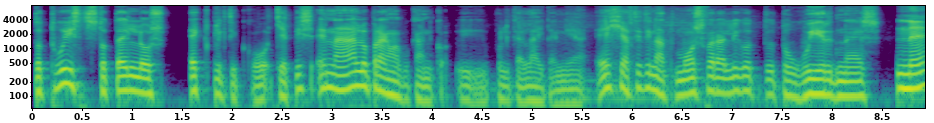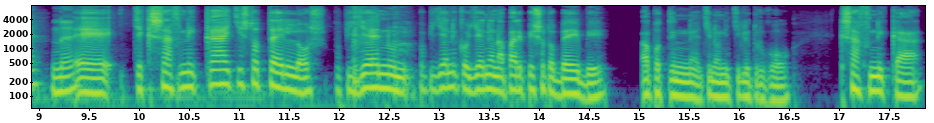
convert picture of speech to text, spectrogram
Το twist στο τέλος εκπληκτικό. Και επίσης ένα άλλο πράγμα που κάνει κο- η- πολύ καλά η ταινία. Έχει αυτή την ατμόσφαιρα λίγο το, το weirdness. Ναι, ναι. Ε, και ξαφνικά εκεί στο τέλος που, πηγαίνουν, που πηγαίνει η οικογένεια να πάρει πίσω το baby από την ε, κοινωνική λειτουργό, ξαφνικά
